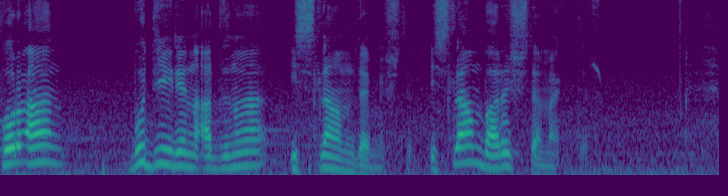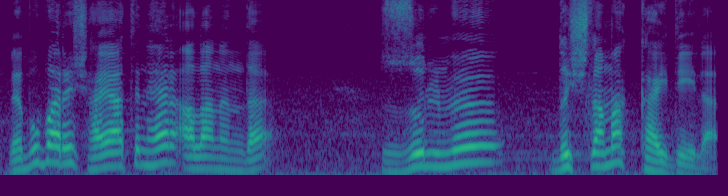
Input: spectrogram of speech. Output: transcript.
Kur'an bu dinin adına İslam demiştir. İslam barış demektir. Ve bu barış hayatın her alanında zulmü dışlamak kaydıyla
